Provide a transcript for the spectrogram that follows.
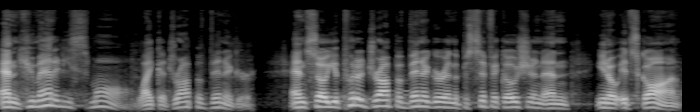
and humanity's small, like a drop of vinegar. And so you put a drop of vinegar in the Pacific Ocean and, you know, it's gone.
